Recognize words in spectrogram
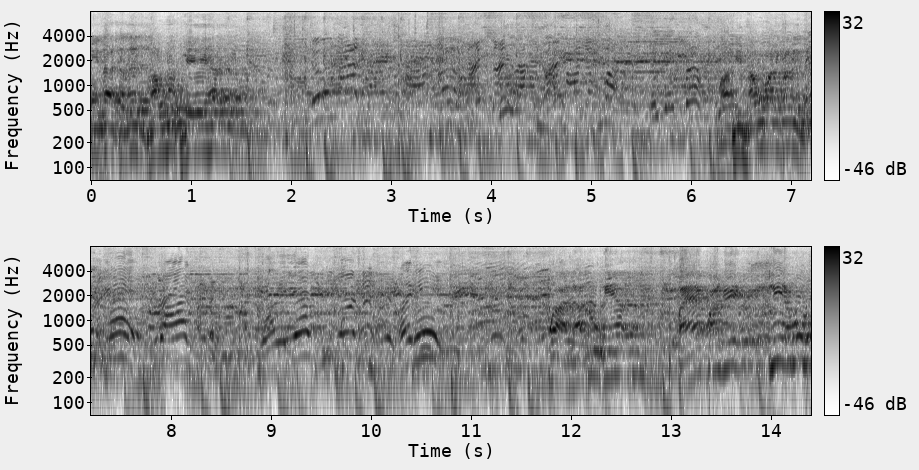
นี้น่าจะเล่น power play ฮะมาที่ถาวรอีกครั้งหนึ่งเฮ้ยพี่บอลบอลเย็นเฮ้ยพี่มาแล้วลูกนี้แปะไปนี้เรียกโอ้โห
